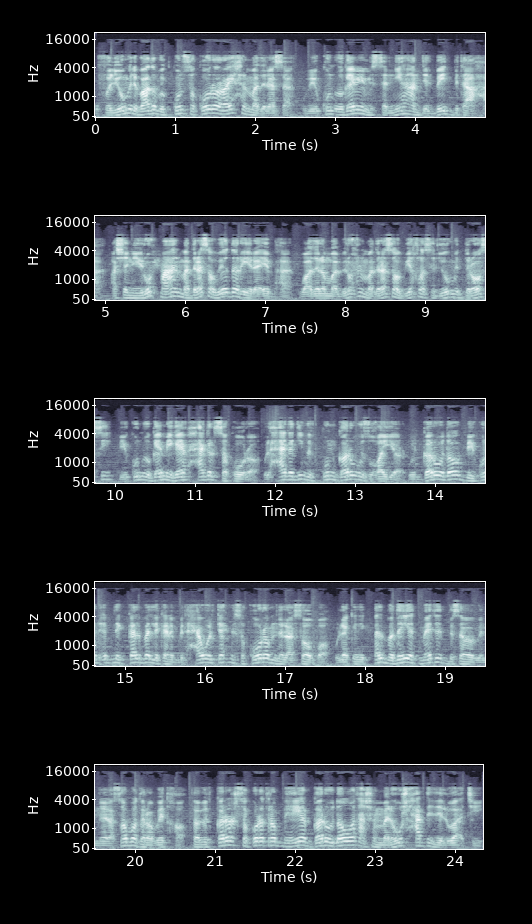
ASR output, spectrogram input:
وفي اليوم اللي بعده بتكون ساكورا رايحه المدرسة. وبيكون أوجامي مستنيها عند البيت بتاعها عشان يروح معاها المدرسة ويقدر يراقبها. وبعد لما بيروح المدرسة وبيخلص اليوم الدراسي بيكون أوجامي جايب حاجة لساكورا. والحاجة دي بتكون جرو صغير. والجرو ده بيكون ابن الكلبة اللي كانت بتحاول تحمي ساكورا من العصابة. ولكن الكلبة ديت ماتت بسبب إن العصابة ضربتها. فبتقرر ساكورا تربي هي الجرو دوت عشان ملهوش حد دلوقتي.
